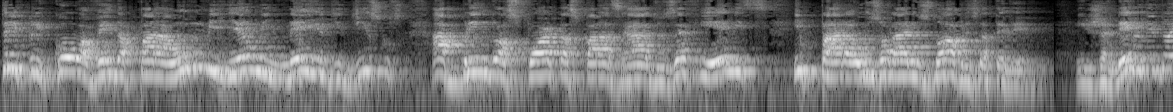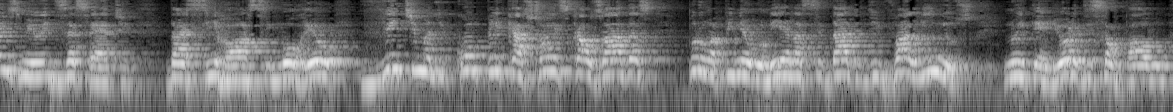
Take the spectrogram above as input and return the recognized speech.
triplicou a venda para um milhão e meio de discos, abrindo as portas para as rádios FMs e para os horários nobres da TV. Em janeiro de 2017, Darcy Rossi morreu vítima de complicações causadas por uma pneumonia na cidade de Valinhos, no interior de São Paulo,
